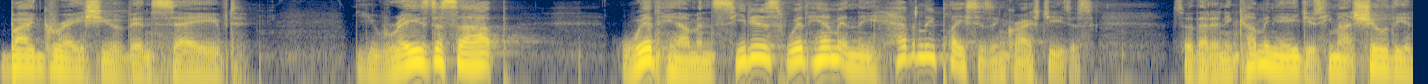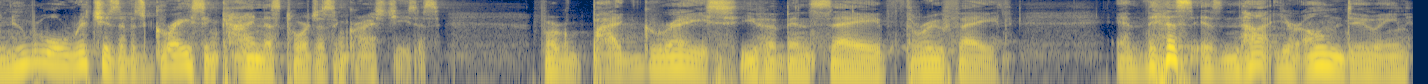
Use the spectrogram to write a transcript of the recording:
By grace you have been saved. You raised us up with Him and seated us with Him in the heavenly places in Christ Jesus so that in the coming ages he might show the innumerable riches of his grace and kindness towards us in Christ Jesus. For by grace you have been saved through faith. And this is not your own doing,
